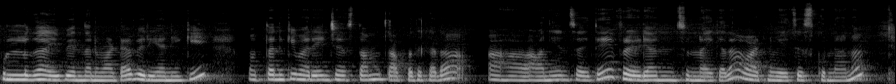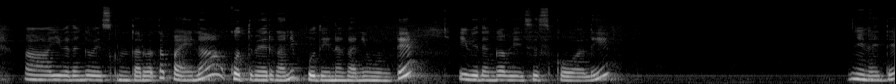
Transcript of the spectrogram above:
ఫుల్గా అయిపోయిందనమాట బిర్యానీకి. మొత్తానికి మరేం చేస్తాం తప్పదు కదా. ఆనియన్స్ అయితే ఫ్రైడ్ ఆనియన్స్ ఉన్నాయి కదా వాటిని వేసేసుకున్నాను. ఈ విధంగా వేసుకున్న తర్వాత పైన కొత్తిమీర కానీ పుదీనా కానీ ఉంటే ఈ విధంగా వేసేసుకోవాలి. నేనైతే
